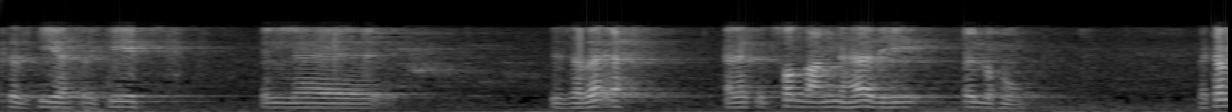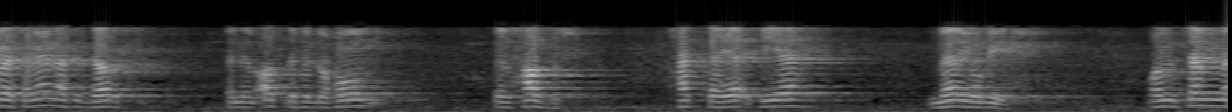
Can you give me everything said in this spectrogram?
التزكية تزكية الذبائح التي تصنع منها هذه اللحوم. فكما سمعنا في الدرس أن الأصل في اللحوم الحظر حتى يأتي ما يبيح. ومن ثم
